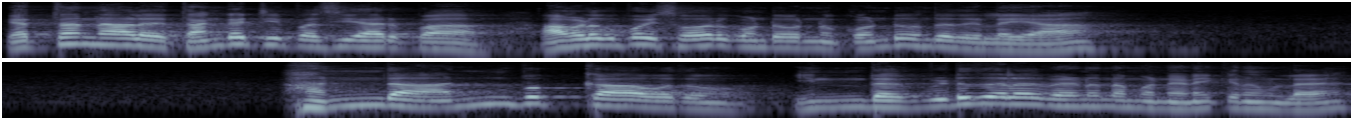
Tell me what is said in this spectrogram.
எத்தனை நாள் தங்கச்சி பசியா இருப்பா? அவளுக்கு போய் சோறு கொண்டு வரணும். கொண்டு வந்தது இல்லையா? அந்த அன்புக்காவதும் இந்த விடுதலை வேணும் நம்ம நினைக்கணும்ல?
